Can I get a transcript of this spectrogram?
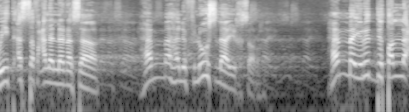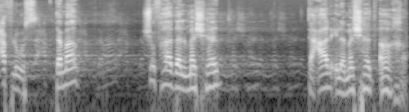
ويتأسف على اللي نساه. همه الفلوس لا يخسرها همه يرد يطلع فلوس. تمام؟ شوف هذا المشهد. تعال إلى مشهد آخر.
